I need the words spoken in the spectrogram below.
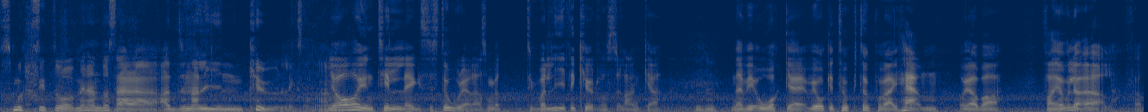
smutsigt och, men ändå så här äh, adrenalinkul liksom. Jag har ju en tilläggshistoria där som jag tycker var lite kul från Sri Lanka. Mhm. När vi åker, vi åker tuk-tuk på väg hem och jag bara Fan jag vill ha öl. För att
